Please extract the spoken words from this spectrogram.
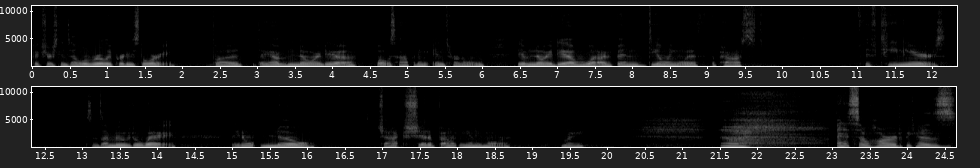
Pictures can tell a really pretty story, but they have no idea what was happening internally. They have no idea what I've been dealing with the past 15 years since I moved away. They don't know jack shit about me anymore. Right. and it's so hard because,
